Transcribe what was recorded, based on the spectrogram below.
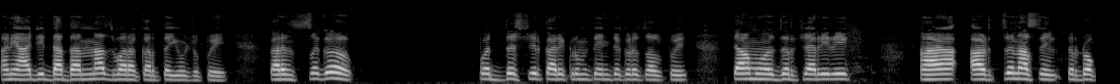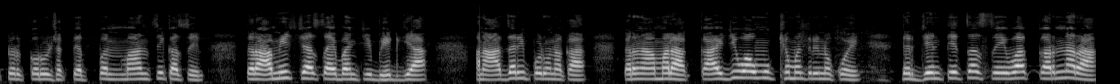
आणि अजितदादांनाच बरा करता येऊ शकतोय. कारण सगळं पद्धतशीर कार्यक्रम त्यांच्याकडेच असतोय. त्यामुळं जर शारीरिक आ- अडचण असेल तर डॉक्टर करू शकतात. पण मानसिक असेल तर अमित शहा साहेबांची भेट घ्या. आणि आजारी पडू नका. कारण आम्हाला काळजी वाहू मुख्यमंत्री नकोय. तर जनतेचा सेवा करणारा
